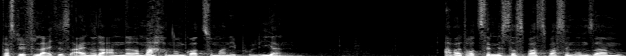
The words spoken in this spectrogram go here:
dass wir vielleicht das ein oder andere machen, um Gott zu manipulieren. Aber trotzdem ist das was, was in unserem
